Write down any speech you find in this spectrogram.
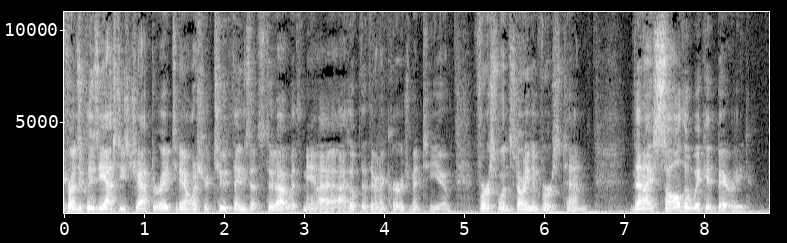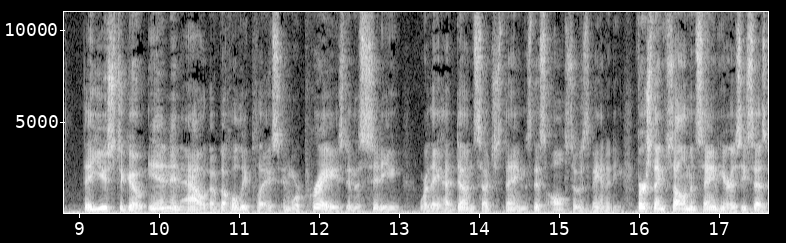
friends, Ecclesiastes chapter 8 today. I want to share two things that stood out with me, and I, I, hope that they're an encouragement to you. First one, starting in verse 10. Then I saw the wicked buried. They used to go in and out of the holy place and were praised in the city where they had done such things. This also is vanity. First thing Solomon's saying here is he says,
